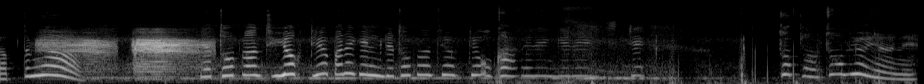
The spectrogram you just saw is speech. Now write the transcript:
Yaptım ya. Ya toplantı yok diyor. Bana gelince toplantı yok diyor. O kahverengi gelince toplantı oluyor yani.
